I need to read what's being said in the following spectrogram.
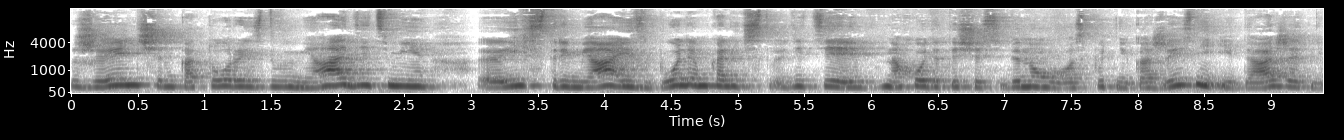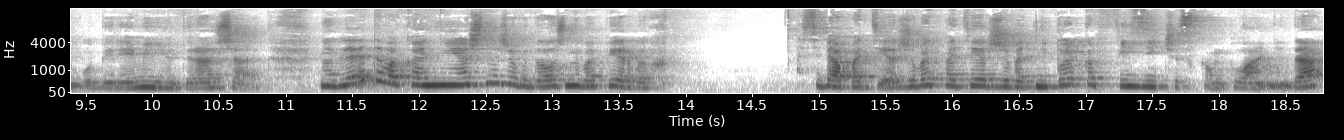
женщин, которые с двумя детьми, э, и с тремя, и с более количеством детей находят еще себе нового спутника жизни и даже от него беременеют и рожают. Но для этого, конечно же, вы должны, во-первых, себя поддерживать, поддерживать не только в физическом плане, да,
